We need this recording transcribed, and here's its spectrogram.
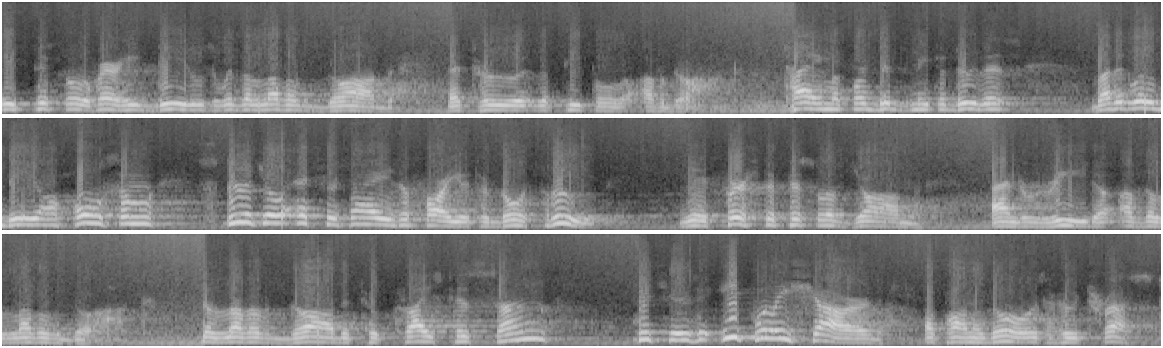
epistle where he deals with the love of God to the people of God. Time forbids me to do this, but it will be a wholesome spiritual exercise for you to go through the first epistle of John and read of the love of God. The love of God to Christ his Son, which is equally showered upon those who trust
